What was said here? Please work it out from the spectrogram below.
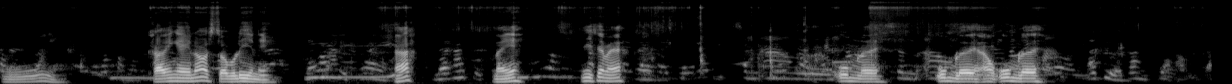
โอ้ยขายไงเนาะสตรอเบอรี่นี่ ฮะไหน นี่ใช่ไหมฉันเอาเลยอุ้มเลยฉันเอาอุ้มเลย เอาอุ้มเลยเอาถือไว้ก่อนจะเอาจ้ะ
